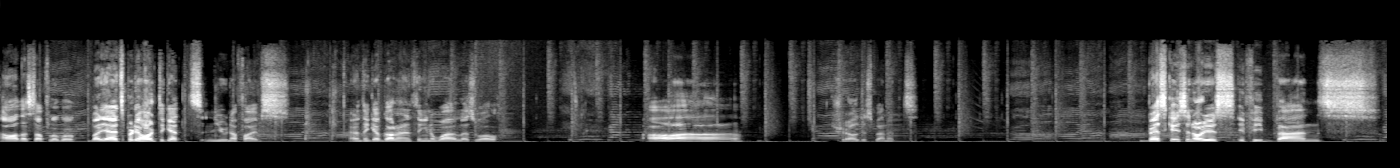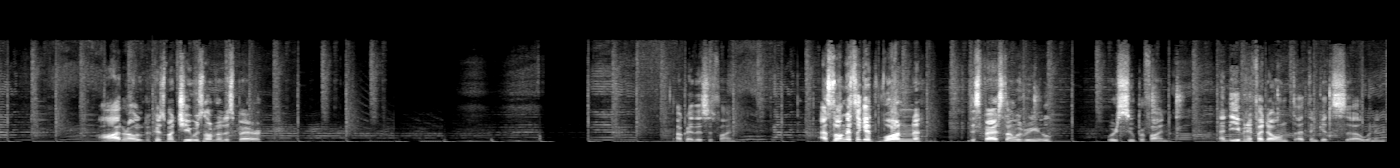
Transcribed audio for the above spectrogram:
Oh, that's tough, Lobo. But yeah, it's pretty hard to get Yuna 5s. I don't think I've got anything in a while as well. Ah, uh, Sure, I'll just ban it. Best case scenario is if he bans... I don't know, because my Chi was not on Despair. Okay, this is fine. As long as I get one Despair stun with Ryu, we're super fine. And even if I don't, I think it's uh, winning.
